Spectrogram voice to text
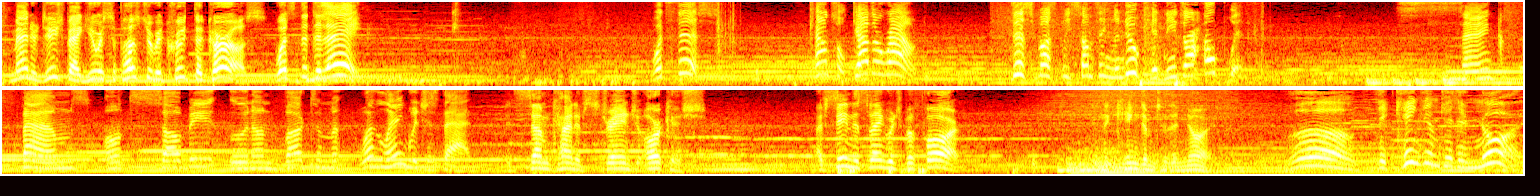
Commander Douchebag, you were supposed to recruit the girls. What's the delay? What's this? Council, gather round. This must be something the new kid needs our help with. Cinq femmes ont subi un avortement. What language is that? It's some kind of strange Orcish. I've seen this language before. In the kingdom to the north. Whoa, the kingdom to the north.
